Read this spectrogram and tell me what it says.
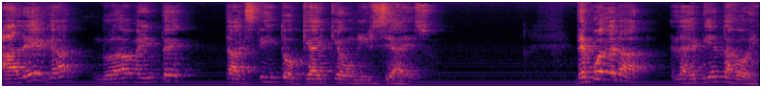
alega nuevamente Taxito que hay que unirse a eso. Después de las enmiendas hoy,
